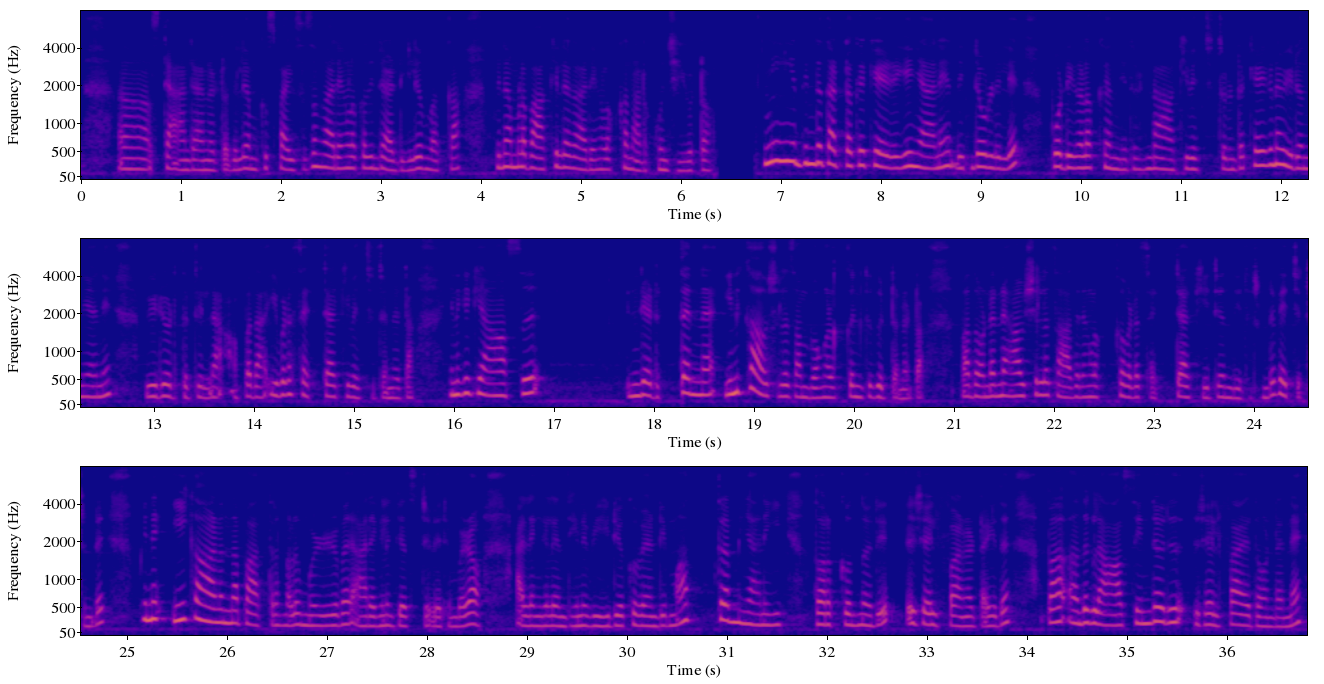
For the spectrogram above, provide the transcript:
സ്റ്റാൻഡാണ് കേട്ടോ. അതിൽ നമുക്ക് സ്പൈസസും കാര്യങ്ങളൊക്കെ അതിന്റെ അടിയിലും വെക്കാം. പിന്നെ നമ്മളെ ബാക്കിയുള്ള കാര്യങ്ങളൊക്കെ നടക്കുകയും ചെയ്യും കേട്ടോ. ഇനി ഇതിന്റെ തട്ടൊക്കെ കഴുകി ഞാൻ ഇതിന്റെ ഉള്ളിൽ പൊടികളൊക്കെ എന്ത് ചെയ്തിട്ടുണ്ട് ആക്കി വെച്ചിട്ടുണ്ട്. കഴുകണ വീഡിയോ ഒന്നും ഞാൻ വീഡിയോ എടുത്തിട്ടില്ല. അപ്പോൾ അതാ ഇവിടെ സെറ്റാക്കി വെച്ചിട്ടുണ്ട് കേട്ടോ. എനിക്ക് ഗ്യാസ് എന്റെ അടുത്ത് തന്നെ എനിക്ക് ആവശ്യമുള്ള സംഭവങ്ങളൊക്കെ എനിക്ക് കിട്ടണം കേട്ടോ. അപ്പോൾ അതുകൊണ്ട് തന്നെ ആവശ്യമുള്ള സാധനങ്ങളൊക്കെ ഇവിടെ സെറ്റാക്കിയിട്ട് എന്ത് ചെയ്തിട്ടുണ്ട് വെച്ചിട്ടുണ്ട്. പിന്നെ ഈ കാണുന്ന പാത്രങ്ങൾ മുഴുവൻ ആരെങ്കിലും ഗസ്റ്റ് വരുമ്പോഴോ അല്ലെങ്കിൽ എന്തെങ്കിലും വീഡിയോക്ക് വേണ്ടി മാത്രം ഞാൻ ഈ തുറക്കുന്നൊരു ഷെൽഫാണ് കേട്ടോ ഇത്. അപ്പോൾ അത് ഗ്ലാസിന്റെ ഒരു ഷെൽഫായതുകൊണ്ട് തന്നെ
